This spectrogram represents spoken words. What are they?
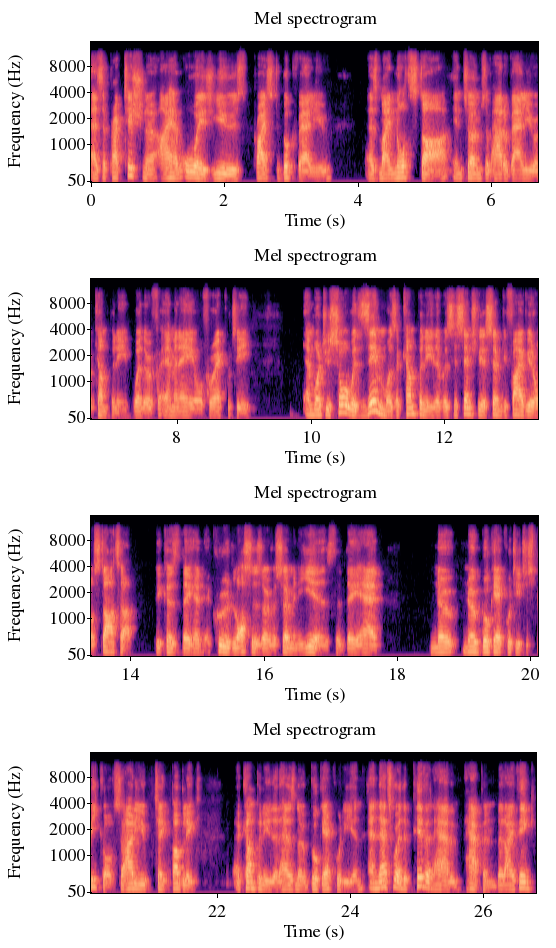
as a practitioner, I have always used price to book value as my north star in terms of how to value a company, whether for M&A or for equity. And what you saw with Zim was a company that was essentially a 75 year old startup because they had accrued losses over so many years that they had no, no book equity to speak of. So how do you take public a company that has no book equity? And, and that's where the pivot have, happened that I think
